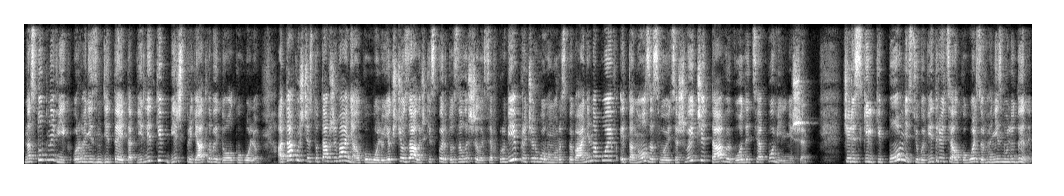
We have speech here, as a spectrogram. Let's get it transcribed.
Наступний вік організм дітей та підлітків більш сприятливий до алкоголю, а також частота вживання алкоголю. Якщо залишки спирту залишилися в крові, при черговому розпиванні напоїв етанол засвоюється швидше та виводиться повільніше через скільки повністю вивітрюється алкоголь з організму людини.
